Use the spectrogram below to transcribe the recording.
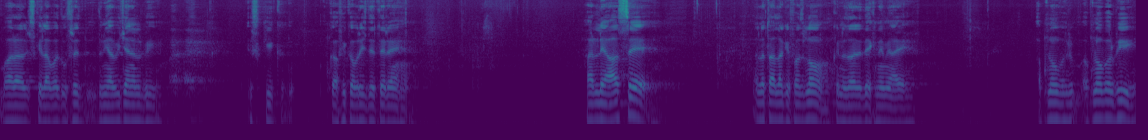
بہرحال اس کے علاوہ دوسرے دنیاوی چینل بھی اس کی کافی کوریج دیتے رہے ہیں۔ ہر لحاظ سے اللہ تعالیٰ کے فضلوں کے نظارے دیکھنے میں آئے اپنوں اپنوں پر بھی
